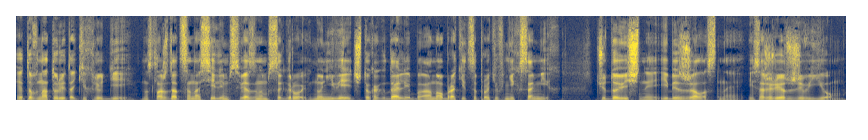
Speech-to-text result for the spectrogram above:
Это в натуре таких людей – наслаждаться насилием, связанным с игрой, но не верить, что когда-либо оно обратится против них самих, чудовищное и безжалостное, и сожрет живьем.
